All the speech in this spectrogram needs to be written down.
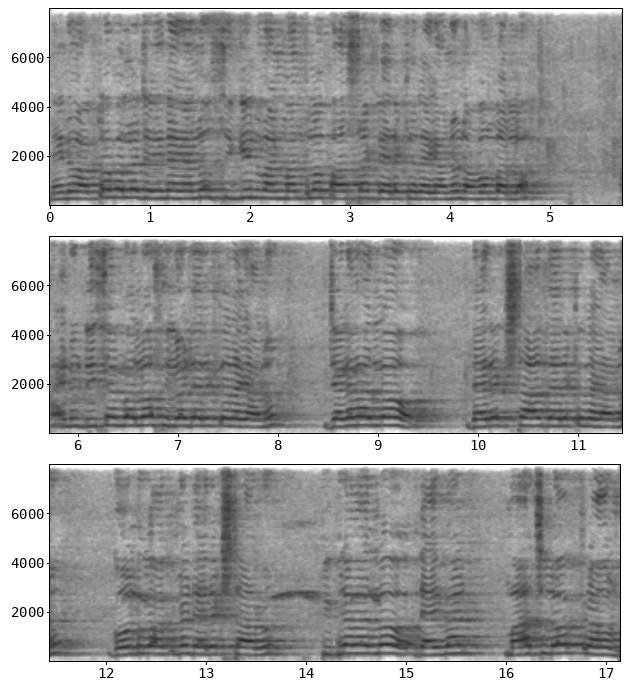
నేను అక్టోబర్లో జాయిన్ అయ్యాను. సింగిల్ వన్ మంత్లో ఫాస్ట్ ట్రాక్ డైరెక్టర్ అయ్యాను నవంబర్లో. అండ్ డిసెంబర్లో సిల్వర్ డైరెక్టర్ అయ్యాను. జనవరిలో డైరెక్ట్ స్టార్ డైరెక్టర్ అయ్యాను. గోల్డ్ కాకుండా డైరెక్ట్ స్టారు ఫిబ్రవరిలో డైమండ్ మార్చ్లో క్రౌన్.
